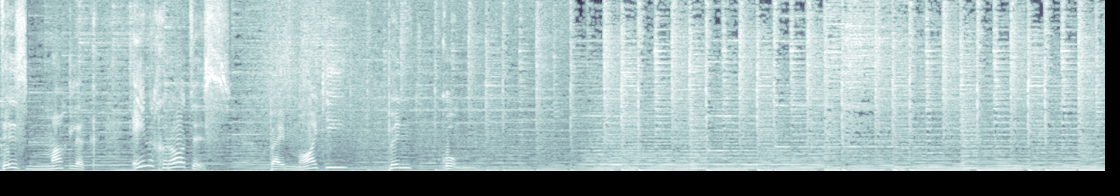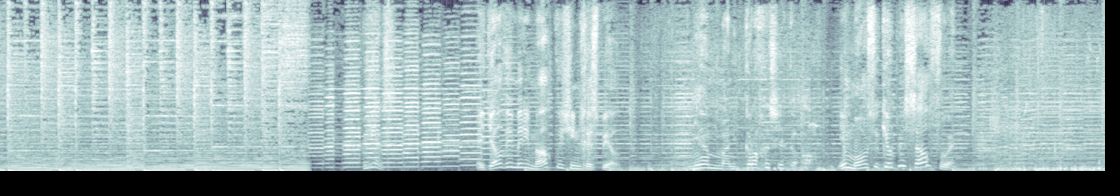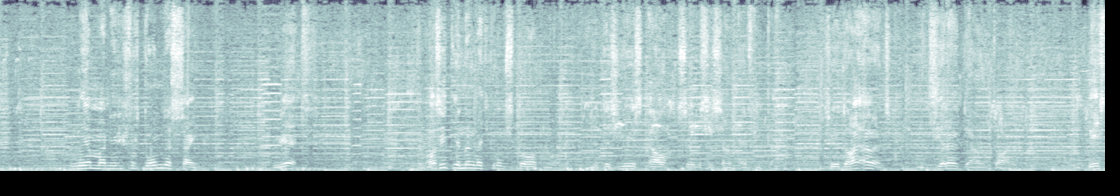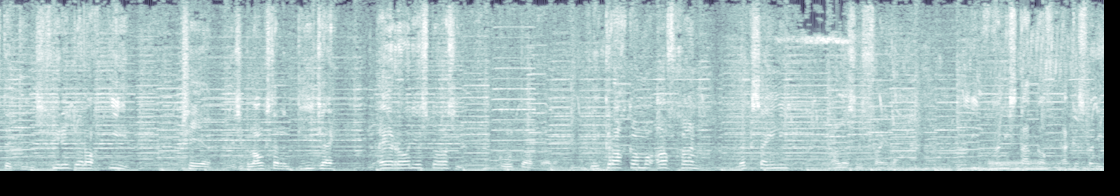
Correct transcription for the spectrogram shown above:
Dit is makkelijk en gratis by maakie.com Het jy alweer met die melkmachine gespeeld? Nee man, die kracht is jyke af. Jy maas ook jy op jy cellfoon. Nee man, hier die verdonde sein. Weet, was dit een ding wat jy kan ontstaan maak. Dit is USL Services South Africa. So die ouwens, die zero downtime. Die beste dienst, 24 uur. Ek sê jy, is die belangstellende DJ, die eie radiostasie, kontak hulle die kracht kan maar afgaan, luk sy nie, alles is veilig. Van die stad af, ek is van die,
